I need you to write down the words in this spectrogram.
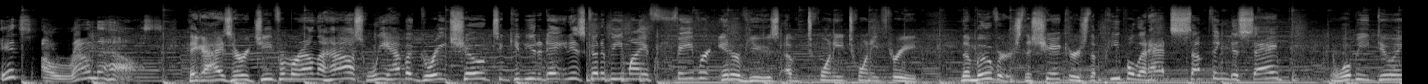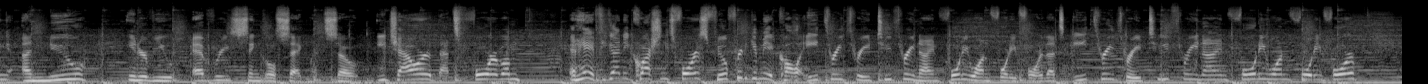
It's Around the House. Hey guys, Eric G from Around the House. We have a great show to give you today. It is going to be my favorite interviews of 2023. The movers, the shakers, the people that had something to say. And we'll be doing a new interview every single segment. So each hour, that's four of them. And hey, if you got any questions for us, feel free to give me a call 833 239 4144. That's 833 239 4144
